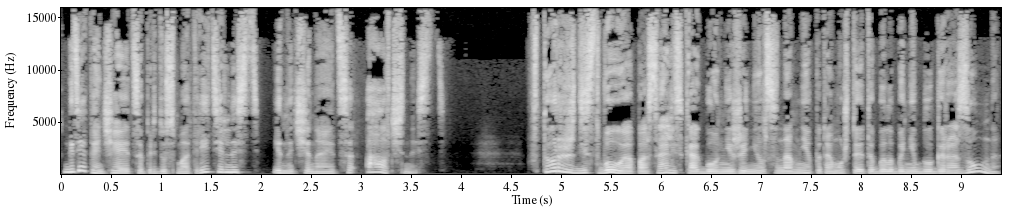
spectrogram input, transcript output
Где кончается предусмотрительность и начинается алчность? В то Рождество вы опасались, как бы он не женился на мне, потому что это было бы неблагоразумно,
